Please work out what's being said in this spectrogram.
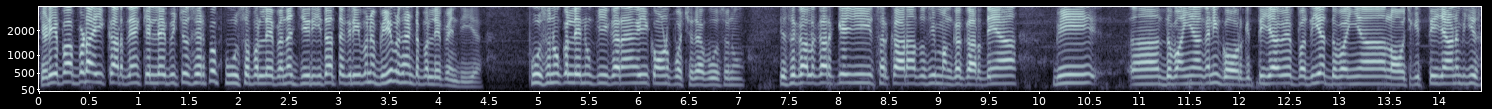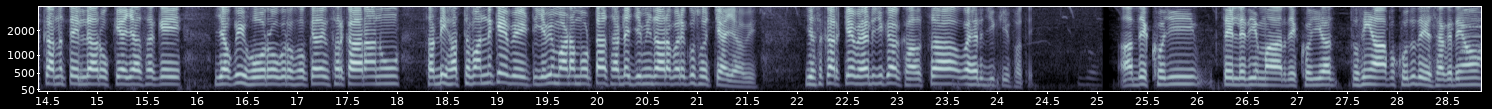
ਜਿਹੜੀ ਆਪਾਂ ਵਢਾਈ ਕਰਦੇ ਹਾਂ, ਕਿੱਲੇ ਵਿੱਚੋਂ ਸਿਰਫ ਫੂਸ ਪੱਲੇ ਪੈਂਦਾ, ਜੀਰੀ ਦਾ ਤਕਰੀਬਨ 20% ਪੱਲੇ ਪੈਂਦੀ ਆ ਫੂਸ ਨੂੰ ਇਕੱਲੇ ਨੂੰ ਕੀ ਕਰਾਂਗੇ ਜੀ, ਕੌਣ ਪੁੱਛਦਾ ਫੂਸ ਨੂੰ? ਇਸ ਗੱਲ ਕਰਕੇ ਜੀ ਸਰਕਾਰਾਂ ਤੁਸੀਂ ਮੰਗ ਕਰਦੇ ਹਾਂ ਵੀ ਦਵਾਈਆਂ ਕਨੀ ਗੌਰ ਕੀਤੀ ਜਾਵੇ, ਵਧੀਆ ਦਵਾਈਆਂ ਲਾਂਚ ਕੀਤੀ ਜਾਣ ਵੀ ਜਿਸ ਕਾਰਨ ਤੇਲਾ ਰੋਕਿਆ ਜਾ ਸਕੇ ਜਾਂ ਕੋਈ ਹੋਰ ਰੋਗ ਰੋਕਿਆ ਸਰਕਾਰਾਂ ਨੂੰ ਸਾਡੀ ਹੱਥ ਬੰਨ੍ਹ ਕੇ ਬੇਨਤੀ ਹੈ ਵੀ ਮਾੜਾ ਮੋਟਾ ਸਾਡੇ ਜ਼ਿਮੀਂਦਾਰ ਬਾਰੇ ਕੋਈ ਸੋਚਿਆ ਜਾਵੇ। ਜਿਸ ਕਰਕੇ ਵਹਿਰੂ ਜੀ ਕਾ ਖਾਲਸਾ, ਵਾਹਿਗੁਰੂ ਜੀ ਕੀ ਫਤਿਹ। ਆ ਦੇਖੋ ਜੀ, ਤੇਲੇ ਦੀ ਮਾਰ ਦੇਖੋ ਜੀ ਆ ਤੁਸੀਂ ਆਪ ਖੁਦ ਦੇ ਸਕਦੇ ਹੋ,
